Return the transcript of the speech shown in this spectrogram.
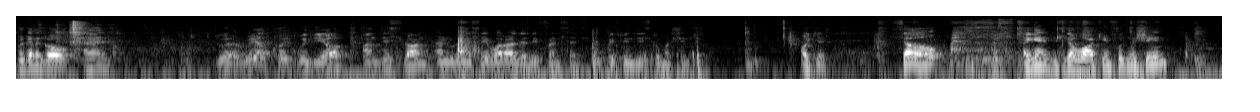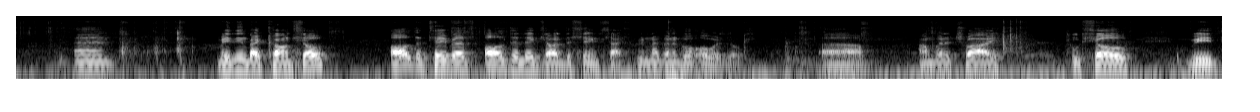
We're gonna go and do a real quick video on this one and we're gonna say what are the differences between these two machines. Okay, so again, this is a walking foot machine and made in by Consew. All the tables, all the legs are the same size. We're not gonna go over those. Uh, I'm gonna try to show with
